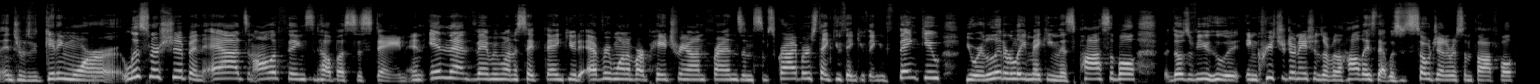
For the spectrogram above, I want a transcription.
in terms of getting more listenership and ads and all the things that help us sustain. And in that vein, we want to say thank you to every one of our Patreon friends and subscribers. Thank you, thank you, thank you, thank you. You are literally making this possible. For those of you who increased your donations over the holidays, that was so generous and thoughtful.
